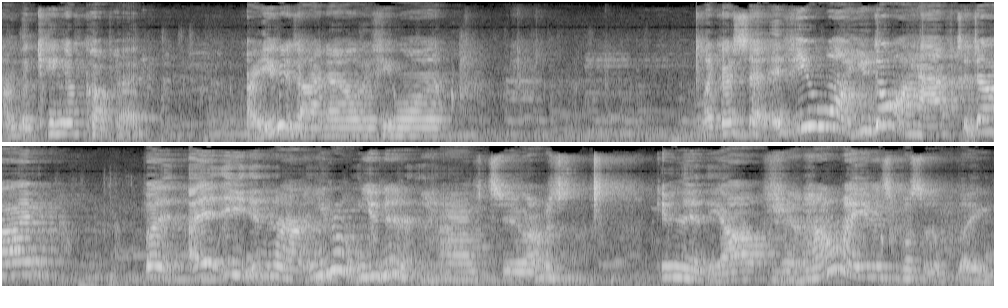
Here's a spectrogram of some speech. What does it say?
I'm the king of Cuphead. Alright, you can die now if you want. Like I said, if you want, you don't have to die. But I, you, you don't. You didn't have to. I was giving you the option. How am I even supposed to like?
